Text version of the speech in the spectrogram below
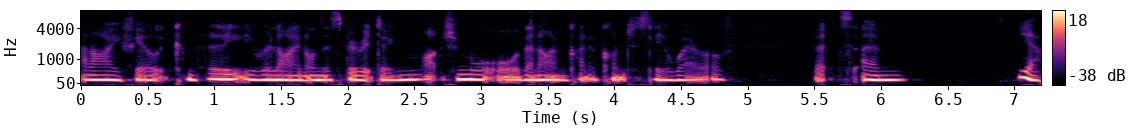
And I feel completely reliant on the Spirit doing much more than I'm kind of consciously aware of. But um, yeah,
